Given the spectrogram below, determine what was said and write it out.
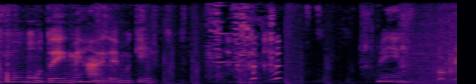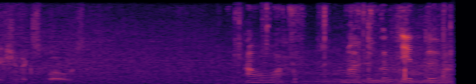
ยังโมโหตัวเองไม่หายเลยเมื่อกี้ แม่ง Location exposed. เอาอะมาถึงก็เจ็ดเลยว่ะ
